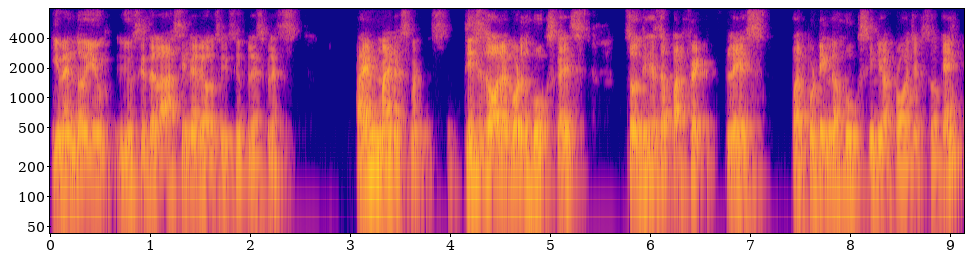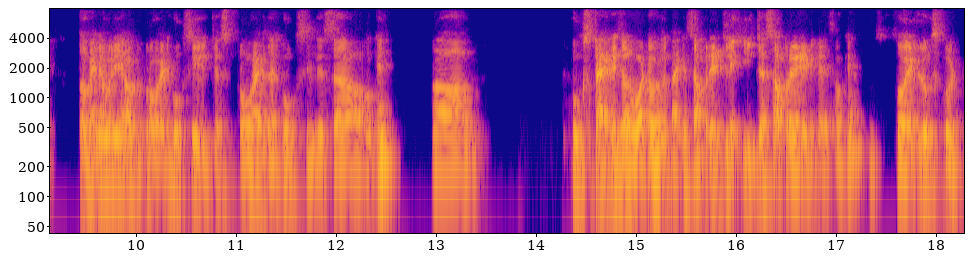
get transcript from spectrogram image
even though you, you see the last scenario also you see plus plus and minus minus. This is all about the hooks, guys. So this is a perfect place for putting the hooks in your projects, okay? So whenever you have to provide hooks, you just provide the hooks in this, uh, okay? Um, hooks package or whatever the package separately, you just separate it, guys, okay? So it looks good.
